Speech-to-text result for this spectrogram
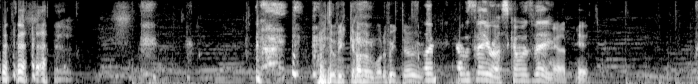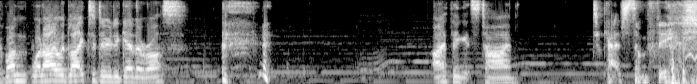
Where do we go? What do we do? Come with me, Ross. Come with I me. got a piss. The one, what I would like to do together, Ross. I think it's time to catch some fish.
